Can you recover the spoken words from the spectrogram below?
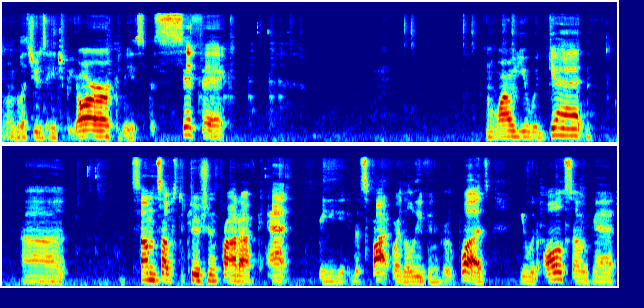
let's use HBr to be specific. And while you would get uh, some substitution product at the, the spot where the leaving group was, you would also get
